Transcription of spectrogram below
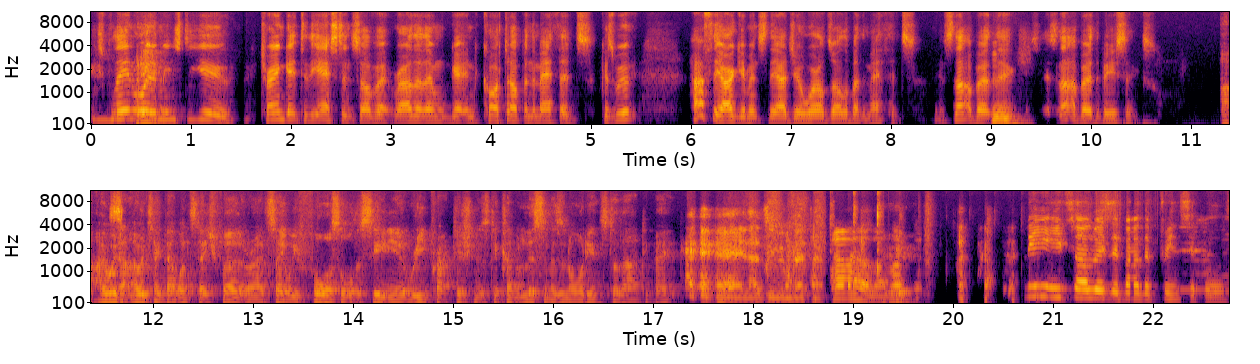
Explain what it means to you. Try and get to the essence of it rather than getting caught up in the methods. Because we half the arguments in the agile world is all about the methods. It's not about the hmm. it's not about the basics. I would I would take that one stage further. And I'd say we force all the senior Ri practitioners to come and listen as an audience to that debate. That's even better. oh, I like it. Me, it's always about the principles.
